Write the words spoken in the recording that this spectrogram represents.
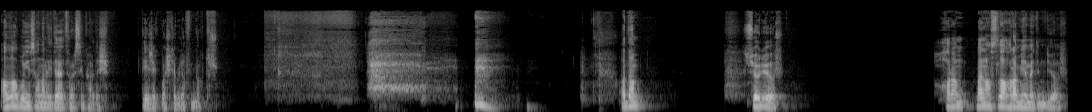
Allah bu insanlara hidayet versin kardeşim. Diyecek başka bir lafım yoktur. Adam söylüyor. Haram, ben asla haram yemedim diyor.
